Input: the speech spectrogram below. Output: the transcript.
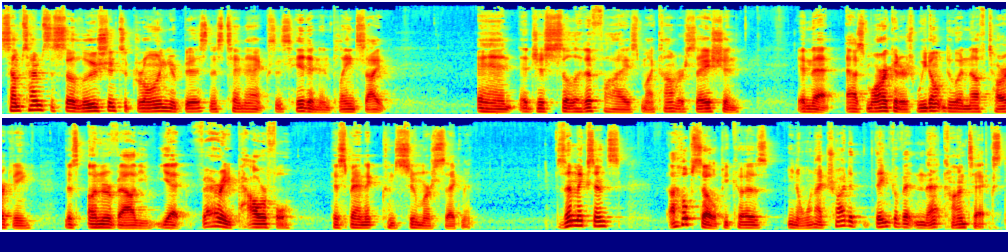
sometimes the solution to growing your business 10x is hidden in plain sight. And it just solidifies my conversation in that as marketers, we don't do enough targeting this undervalued yet very powerful Hispanic consumer segment. Does that make sense? I hope so because, you know, when I try to think of it in that context,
